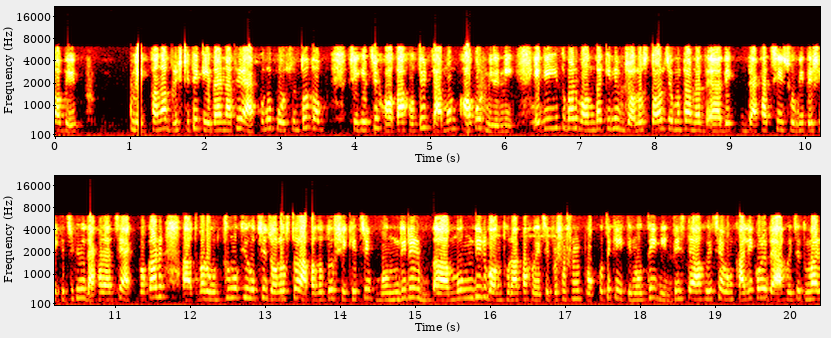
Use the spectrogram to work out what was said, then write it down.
তবে মেঘভাঙা বৃষ্টিতে কেদারনাথে এখনও পর্যন্ত সেক্ষেত্রে হতাহতের তেমন খবর মেলেনি। এদিকে তোমার মন্দাকিনীর জলস্তর যেমনটা আমরা দেখ- দেখাচ্ছি ছবিতে, সেক্ষেত্রে কিন্তু দেখা যাচ্ছে এক প্রকার তোমার ঊর্ধ্বমুখী হচ্ছে জলস্তর। আপাতত সেক্ষেত্রে মন্দিরের মন্দির বন্ধ রাখা হয়েছে। প্রশাসনের পক্ষ থেকে ইতিমধ্যেই নির্দেশ দেওয়া হয়েছে এবং খালি করে দেওয়া হয়েছে তোমার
